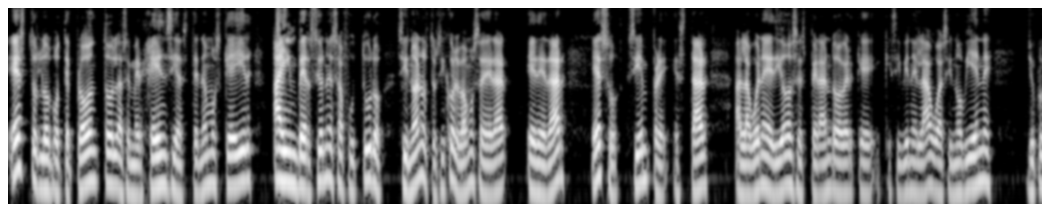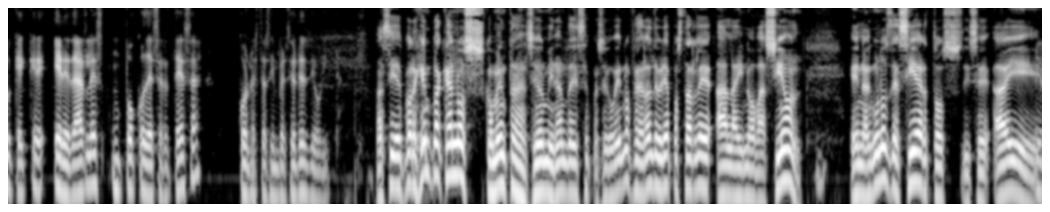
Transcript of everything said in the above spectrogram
estos, los boteprontos, las emergencias. Tenemos que ir a inversiones a futuro. Si no, a nuestros hijos les vamos a heredar, heredar eso, siempre estar a la buena de Dios esperando a ver que, que si viene el agua, si no viene, yo creo que hay que heredarles un poco de certeza con nuestras inversiones de ahorita. Así es. Por ejemplo, acá nos comenta el señor Miranda, dice, pues el gobierno federal debería apostarle a la innovación. En algunos desiertos, dice, hay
